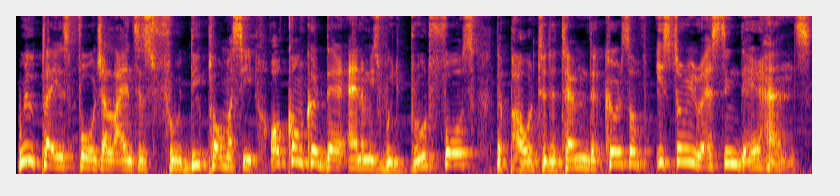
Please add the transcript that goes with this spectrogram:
Will players forge alliances through diplomacy or conquer their enemies with brute force? The power to determine the course of history rests in their hands.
